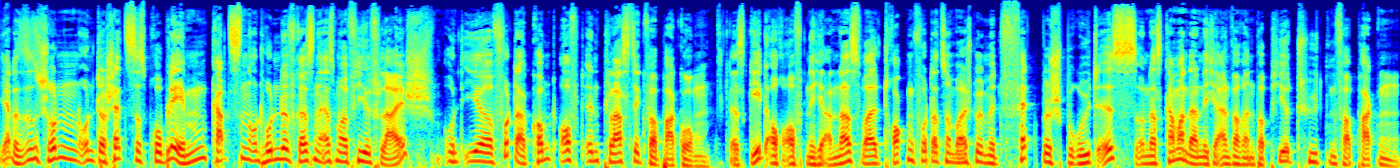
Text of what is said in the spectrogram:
Ja, das ist schon ein unterschätztes Problem. Katzen und Hunde fressen erstmal viel Fleisch und ihr Futter kommt oft in Plastikverpackungen. Das geht auch oft nicht anders, weil Trockenfutter zum Beispiel mit Fett besprüht ist und das kann man dann nicht einfach in Papiertüten verpacken.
